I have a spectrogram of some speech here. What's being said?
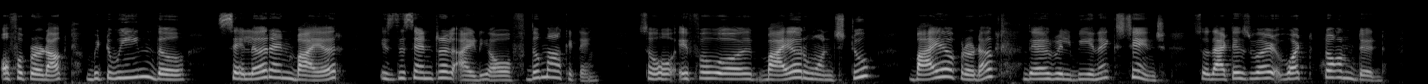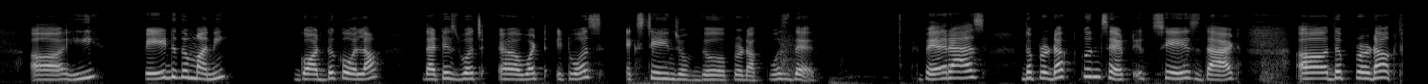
of a product between the seller and buyer is the central idea of the marketing. So if a, buyer wants to buy a product, there will be an exchange. So that is where what Tom did. Uh, he paid the money, got the cola. That is what uh, what it was. Exchange of the product was there whereas the product concept it says that uh, the product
